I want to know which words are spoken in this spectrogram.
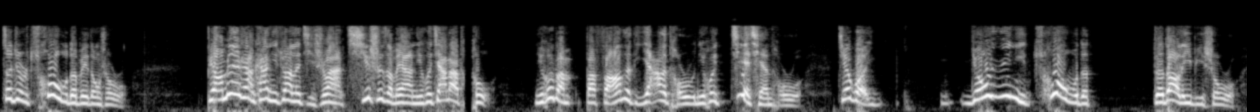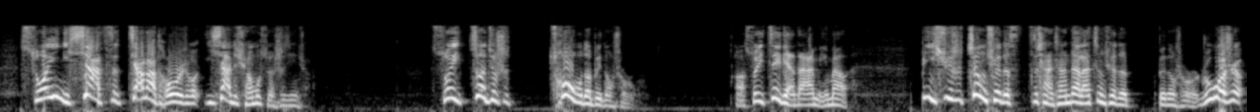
这就是错误的被动收入。表面上看你赚了几十万，其实怎么样？你会加大投入，你会把把房子抵押了投入，你会借钱投入，结果由于你错误的得到了一笔收入，所以你下次加大投入的时候，一下就全部损失进去了。所以这就是错误的被动收入啊！所以这点大家明白了。必须是正确的资产才能带来正确的被动收入。如果是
